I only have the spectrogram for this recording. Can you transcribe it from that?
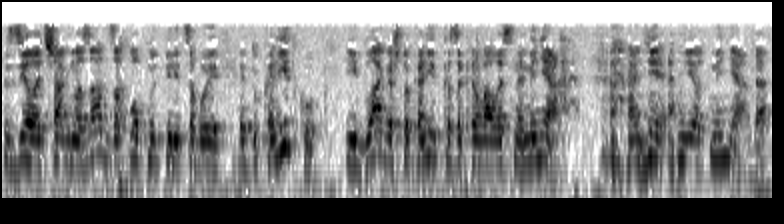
сделать шаг назад, захлопнуть перед собой эту калитку, и благо, что калитка закрывалась на меня, а не, а не от меня, да?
